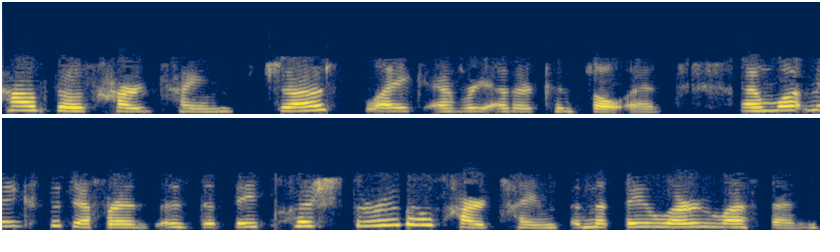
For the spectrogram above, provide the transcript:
have those hard times just like every other consultant. And what makes the difference is that they push through those hard times and that they learn lessons.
